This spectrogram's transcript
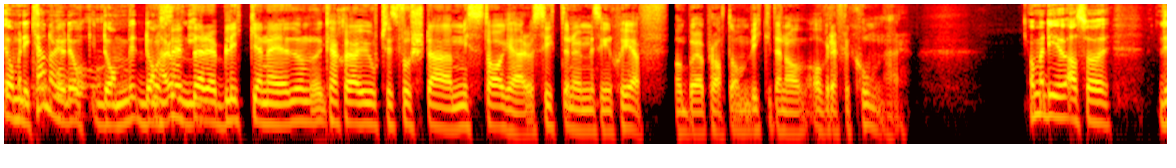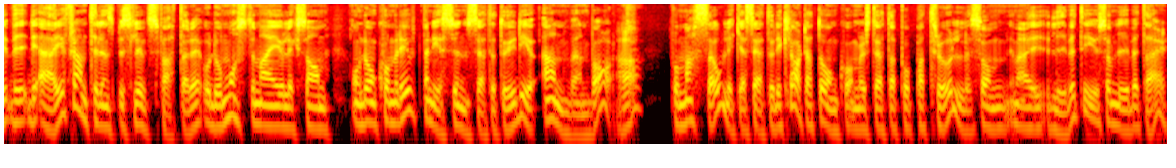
Ja, men det kan de ju. Och de, de och här sätter unga, blicken, de kanske har gjort sitt första misstag här och sitter nu med sin chef och börjar prata om vikten av, av reflektion här. ja, men det, är ju alltså, det, det är ju framtidens beslutsfattare och då måste man ju liksom, om de kommer ut med det synsättet, då är det ju användbart. Ja. På massa olika sätt. Och det är klart att de kommer stöta på patrull. Som, menar, livet är ju som livet är.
